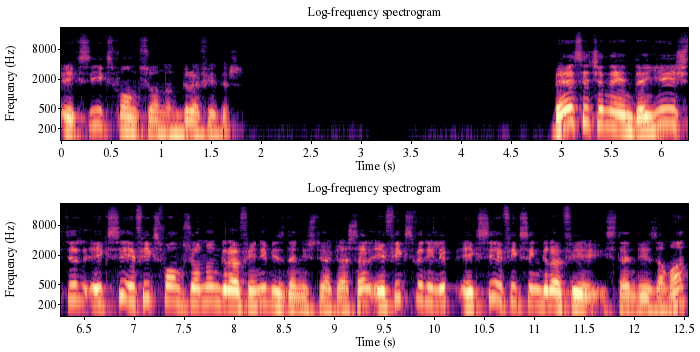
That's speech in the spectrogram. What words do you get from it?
eksi x fonksiyonunun grafiğidir. B seçeneğinde y eşittir eksi fx fonksiyonunun grafiğini bizden istiyor arkadaşlar. fx verilip eksi fx'in grafiği istendiği zaman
